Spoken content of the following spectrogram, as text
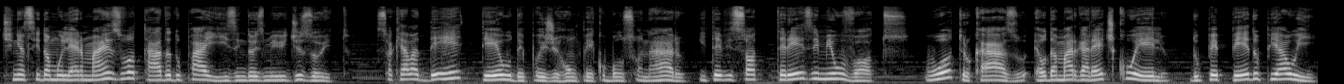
tinha sido a mulher mais votada do país em 2018. Só que ela derreteu depois de romper com o Bolsonaro e teve só 13 mil votos. O outro caso é o da Margarete Coelho, do PP do Piauí,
